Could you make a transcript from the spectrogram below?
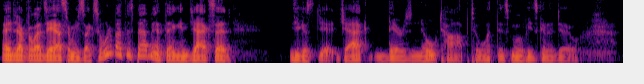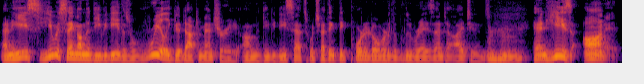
And Jack Valenti asked him, he's like, "So what about this Batman thing?" And Jack said, "He goes, "Ja- Jack, there's no top to what this movie's gonna do." And he's he was saying on the DVD, there's a really good documentary on the DVD sets, which I think they ported over to the Blu-rays and to iTunes. Mm-hmm. And he's on it,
